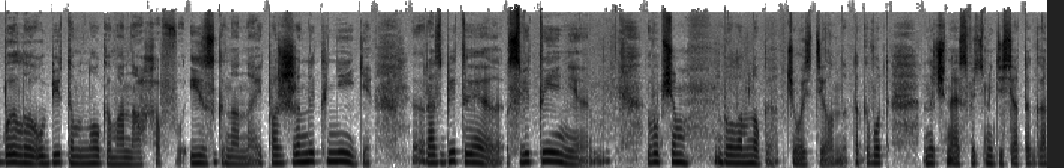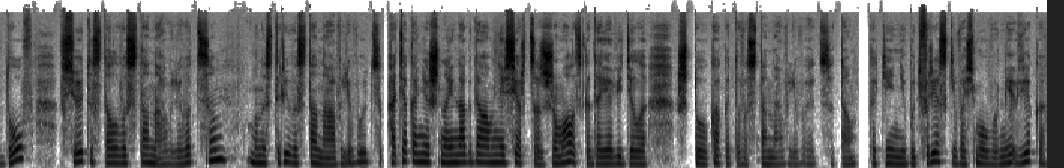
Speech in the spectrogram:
было убито много монахов, изгнано, и пожжены книги, разбиты святыни. В общем, было много чего сделано. Так вот, начиная с 80-х годов, все это стало восстанавливаться монастыри восстанавливаются. Хотя, конечно, иногда у меня сердце сжималось, когда я видела, что как это восстанавливается. Там какие-нибудь фрески восьмого века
